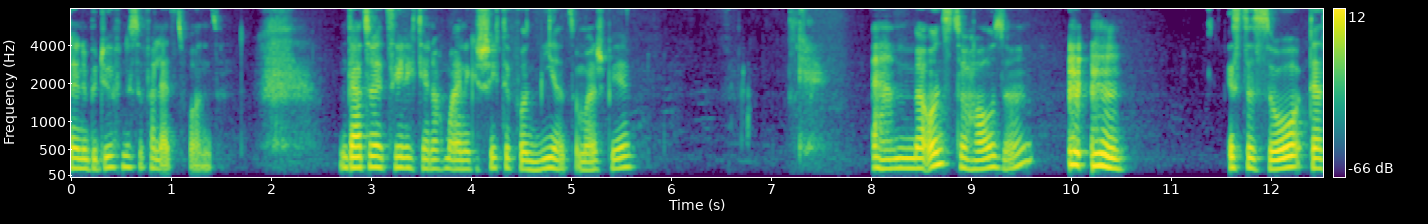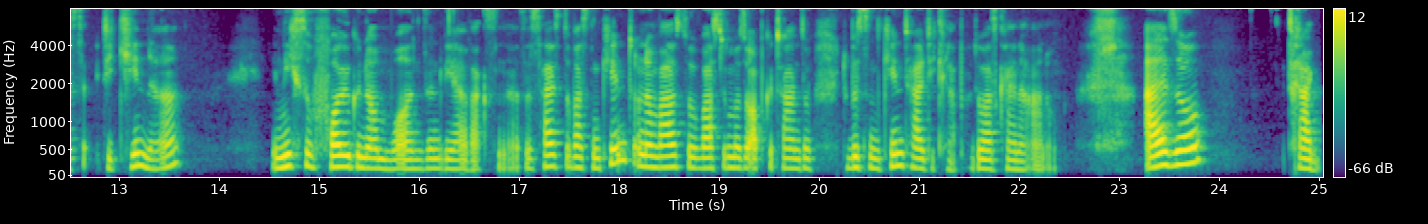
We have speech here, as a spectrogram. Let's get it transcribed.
deine Bedürfnisse verletzt worden sind. Und dazu erzähle ich dir noch mal eine Geschichte von mir zum Beispiel. Ähm, bei uns zu Hause ist es so, dass die Kinder nicht so voll genommen worden sind wie Erwachsene. Also das heißt, du warst ein Kind und dann warst du, warst du immer so abgetan, so, du bist ein Kind, halt die Klappe, du hast keine Ahnung. Also trage,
